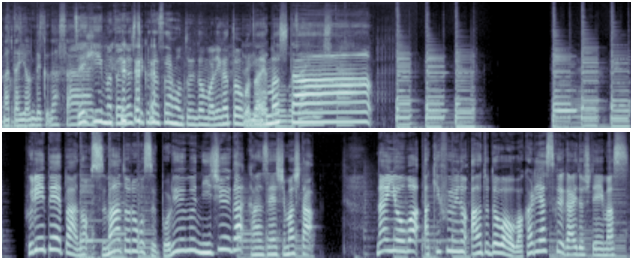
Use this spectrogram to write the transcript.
また呼んでくださいぜひまたいらしてください。本当にどうもありがとうございましあた。フリーペーパーのスマートロゴスボリューム20が完成しました。内容は秋冬のアウトドアをわかりやすくガイドしています。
